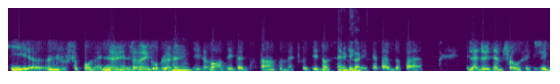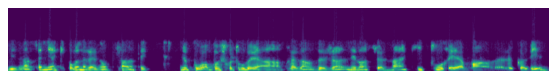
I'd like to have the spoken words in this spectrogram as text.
qui est euh, une, je sais pas, mais j'avais un groupe le lundi, le mardi est à distance, le mercredi, donc ça implique Exact. d'être capable de faire. Et la deuxième chose, c'est que j'ai des enseignants qui, pour une raison de santé, ne pourront pas se retrouver en présence de jeunes éventuellement qui pourraient avoir euh, le COVID.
